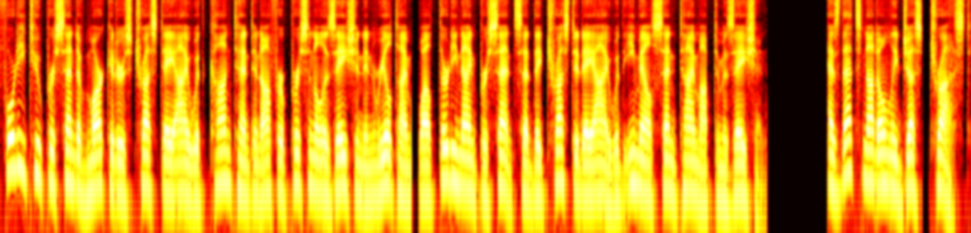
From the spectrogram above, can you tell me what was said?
42% of marketers trust AI with content and offer personalization in real time, while 39% said they trusted AI with email send time optimization. As that's not only just trust,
